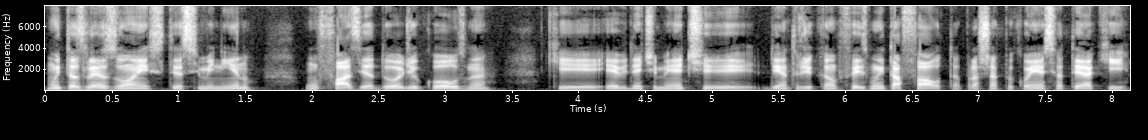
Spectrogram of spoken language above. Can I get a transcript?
Muitas lesões desse menino, um fazedor de gols, né, que evidentemente dentro de campo fez muita falta para a Chapecoense até aqui.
